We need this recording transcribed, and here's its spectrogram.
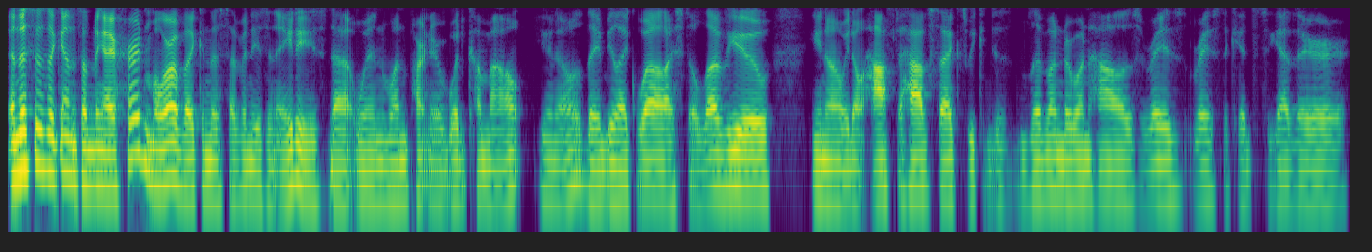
And this is again something I heard more of like in the 70s and 80s that when one partner would come out, you know, they'd be like, "Well, I still love you. You know, we don't have to have sex. We can just live under one house, raise raise the kids together,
